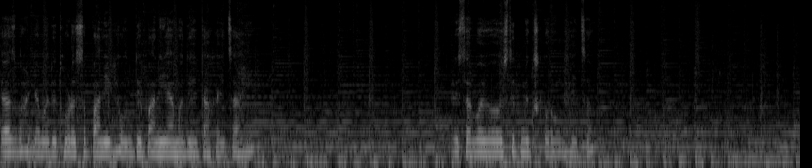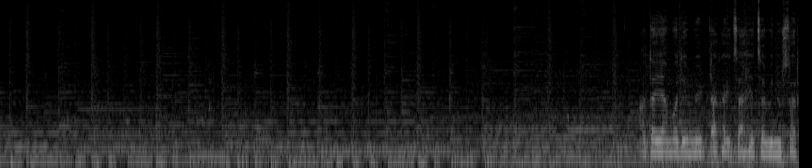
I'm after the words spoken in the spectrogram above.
त्याच भांड्यामध्ये थोडंसं पाणी घेऊन ते पाणी यामध्ये टाकायचं आहे. आणि सर्व व्यवस्थित मिक्स करून घ्यायचं. आता यामध्ये मीठ टाकायचं आहे चवीनुसार.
